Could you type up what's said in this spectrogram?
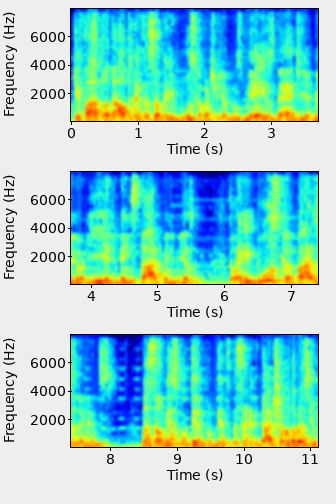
de fato, a da autorrealização que ele busca a partir de alguns meios, né, de melhoria, de bem-estar com ele mesmo. Então ele busca vários elementos, mas ao mesmo tempo, dentro dessa realidade chamada Brasil,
